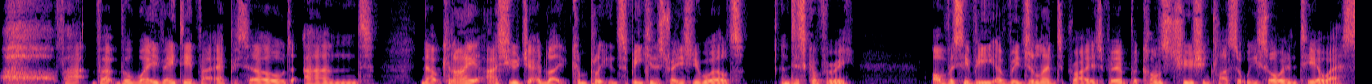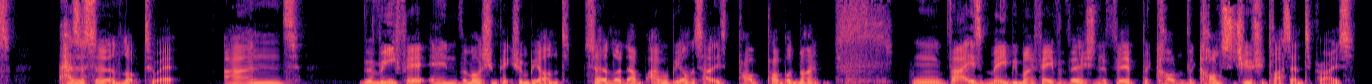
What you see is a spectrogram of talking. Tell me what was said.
oh, that, that the way they did that episode. And now, can I ask you, like, complete speaking of Strange New Worlds and Discovery? Obviously, the original Enterprise, the, the Constitution class that we saw in TOS, has a certain look to it, and the refit in the motion picture and beyond, Certainly, look. Now, I will be honest, that is pro- probably my. Mm, that is maybe my favorite version of the the, con- the Constitution class Enterprise.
